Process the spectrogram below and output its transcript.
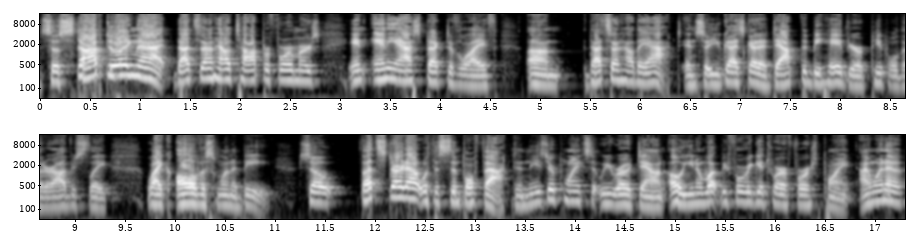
So stop doing that. That's not how top performers in any aspect of life. Um, that's not how they act. And so you guys got to adapt the behavior of people that are obviously like all of us want to be. So Let's start out with a simple fact, and these are points that we wrote down. Oh, you know what? Before we get to our first point, I want to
